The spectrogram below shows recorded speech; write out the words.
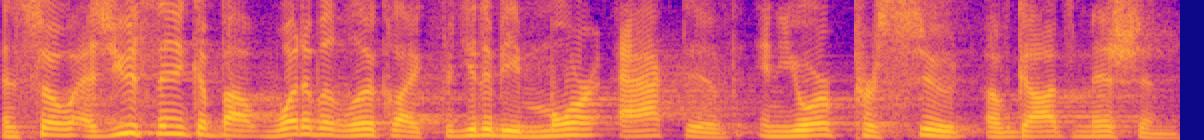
And so, as you think about what it would look like for you to be more active in your pursuit of God's mission,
